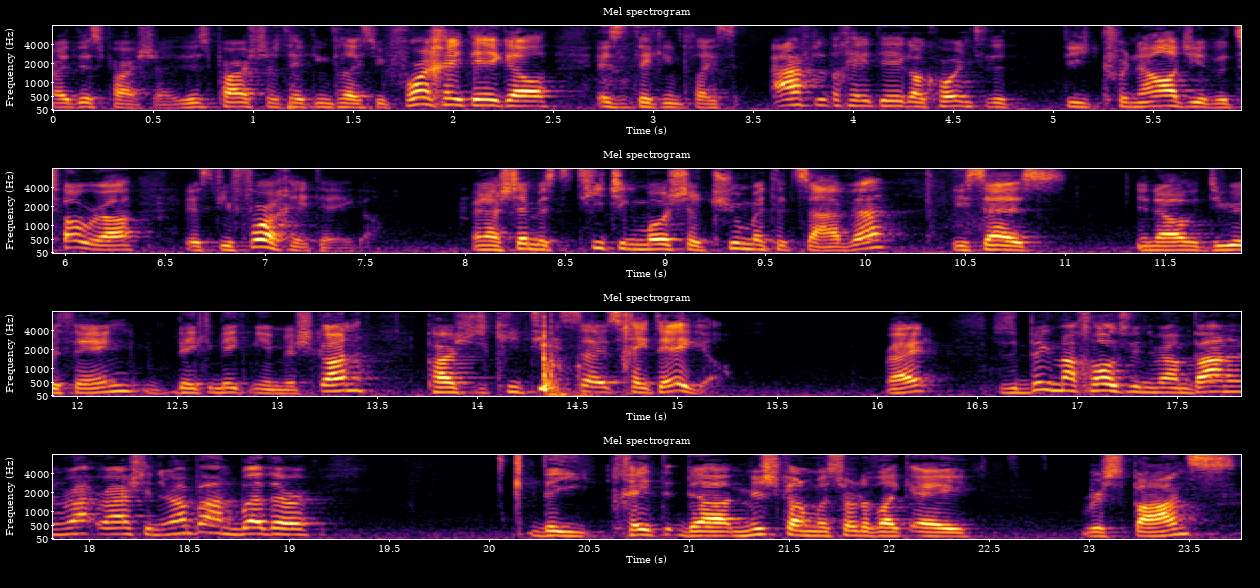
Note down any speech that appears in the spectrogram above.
Right, this parsha. This parsha is taking place before Chet Egel. Is it taking place after the Chet Egel? According to the, the chronology of the Torah, it's before Chet Egel. And Hashem is teaching Moshe Truma Tetzaveh. He says, you know, do your thing, make, make me a Mishkan. Parshas Kitisa is Chet Egel, right? There's a big machlok between the Ramban and Rashi and the Ramban whether the the Mishkan was sort of like a response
